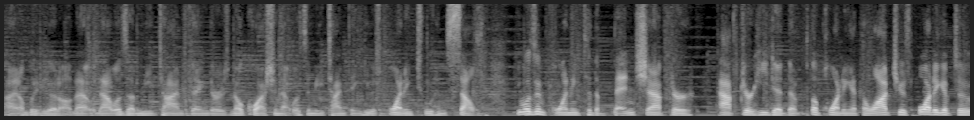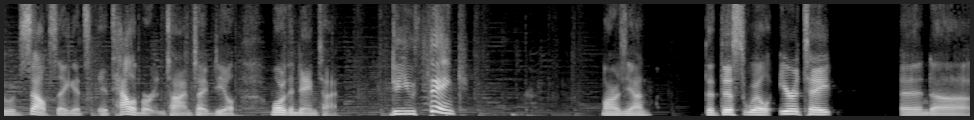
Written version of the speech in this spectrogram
I don't believe you at all. That that was a me time thing. There's no question that was a me time thing. He was pointing to himself. He wasn't pointing to the bench after after he did the, the pointing at the watch. He was pointing it to himself, saying it's it's Haliburton time type deal more than Dame time. Do you think, Marzion, that this will irritate and uh,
